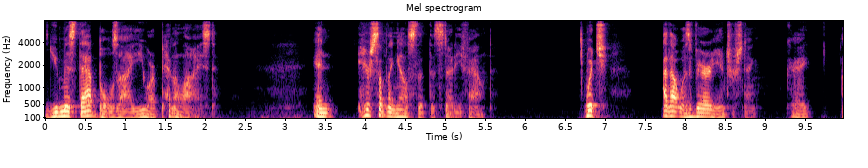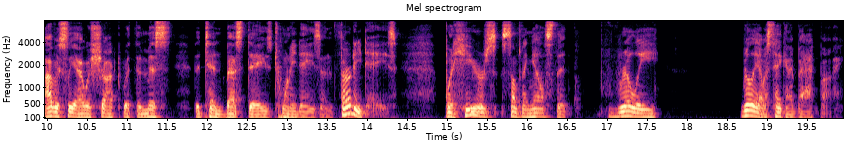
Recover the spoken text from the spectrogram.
You miss that bullseye, you are penalized. And here's something else that the study found, which I thought was very interesting. Okay. Obviously, I was shocked with the miss the 10 best days, 20 days, and 30 days. But here's something else that really, really I was taken aback by.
